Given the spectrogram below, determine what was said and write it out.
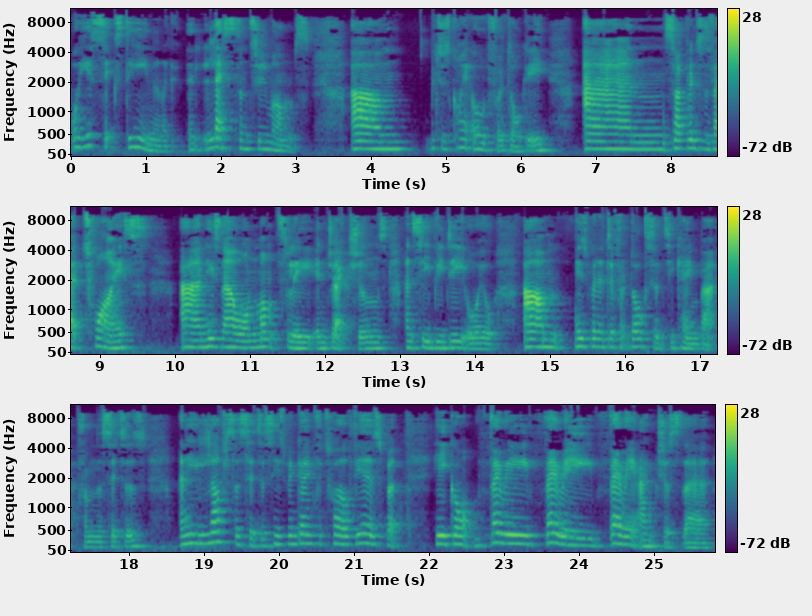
Well, he is 16 and less than two months, um, which is quite old for a doggy. And so I've been to the vet twice and he's now on monthly injections and CBD oil. Um, he's been a different dog since he came back from the sitters and he loves the sitters. He's been going for 12 years, but he got very, very, very anxious there,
